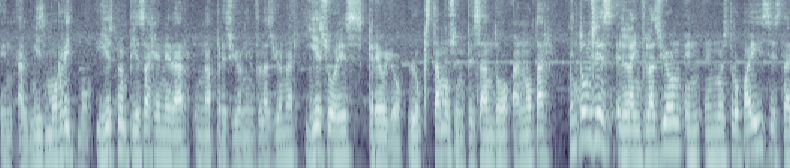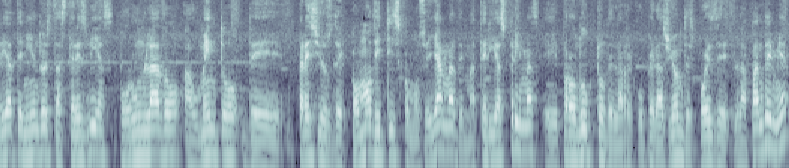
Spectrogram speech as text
en, al mismo ritmo y esto empieza a generar una presión inflacionaria y eso es, creo yo, lo que estamos empezando a notar. Entonces, la inflación en, en, nuestro país estaría teniendo estas tres vías. Por un lado, aumento de precios de commodities, como se llama, de materias primas, eh, producto de la recuperación después de la pandemia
